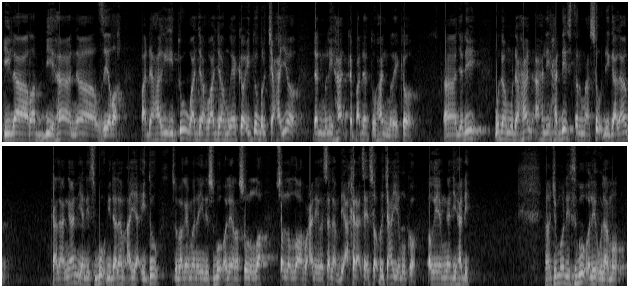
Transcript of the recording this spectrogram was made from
ila rabbiha nazirah. Pada hari itu wajah-wajah mereka itu bercahaya dan melihat kepada Tuhan mereka. Ha, jadi mudah-mudahan ahli hadis termasuk di dalam kalangan yang disebut di dalam ayat itu sebagaimana yang disebut oleh Rasulullah sallallahu alaihi wasallam di akhirat esok bercahaya muka orang yang mengaji hadis. Ha, cuma disebut oleh ulama.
